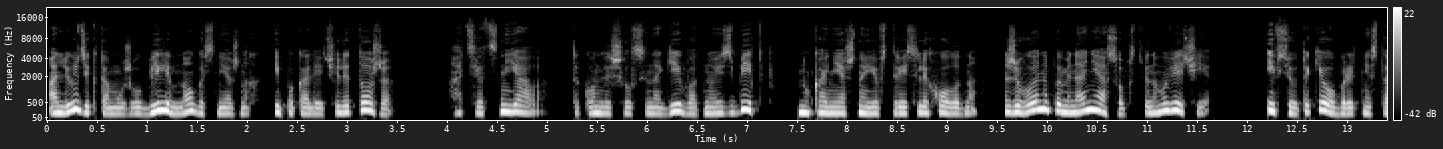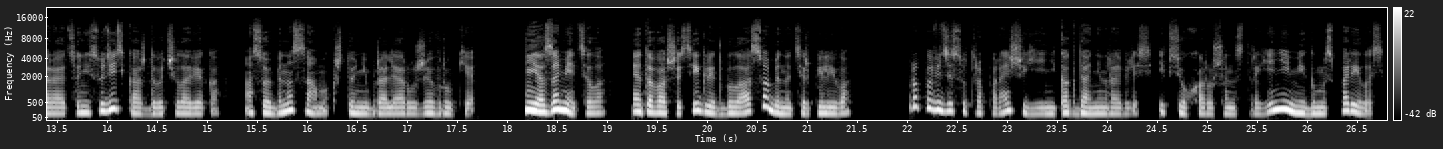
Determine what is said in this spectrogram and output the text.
А люди, к тому же, убили много снежных. И покалечили тоже. Отец Ньяла. Так он лишился ноги в одной из битв. Ну, конечно, ее встретили холодно. Живое напоминание о собственном увечье. И все-таки оборотни стараются не судить каждого человека, особенно самок, что не брали оружие в руки. Я заметила, эта ваша Сигрид была особенно терпелива. Проповеди с утра пораньше ей никогда не нравились, и все хорошее настроение мигом испарилось,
